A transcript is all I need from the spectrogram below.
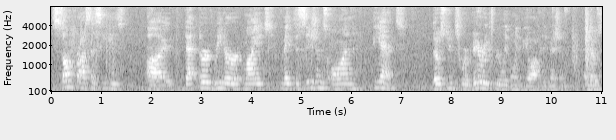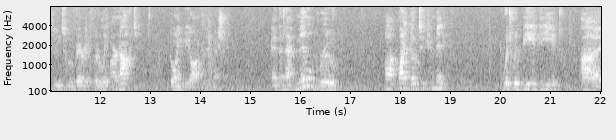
Some processes, uh, that third reader might make decisions on the ends. Those students who are very clearly going to be offered admission, and those students who very clearly are not going to be offered admission. And then that middle group uh, might go to committee, which would be the, uh,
